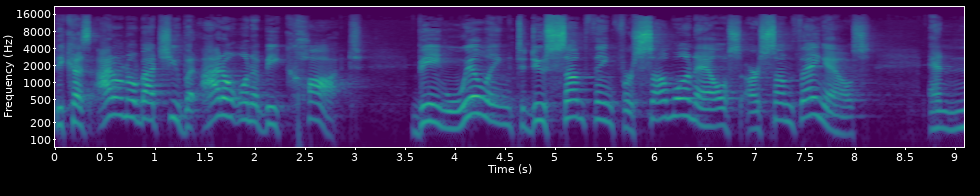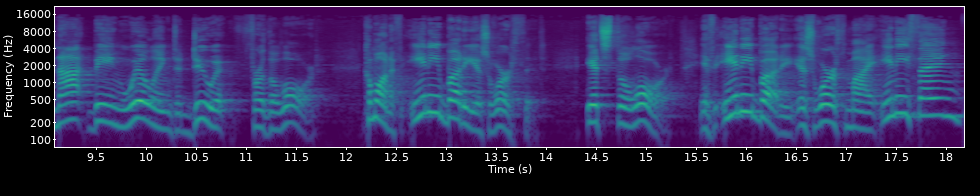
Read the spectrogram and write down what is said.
because I don't know about you, but I don't want to be caught being willing to do something for someone else or something else and not being willing to do it for the Lord. Come on, if anybody is worth it, it's the Lord. If anybody is worth my anything,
